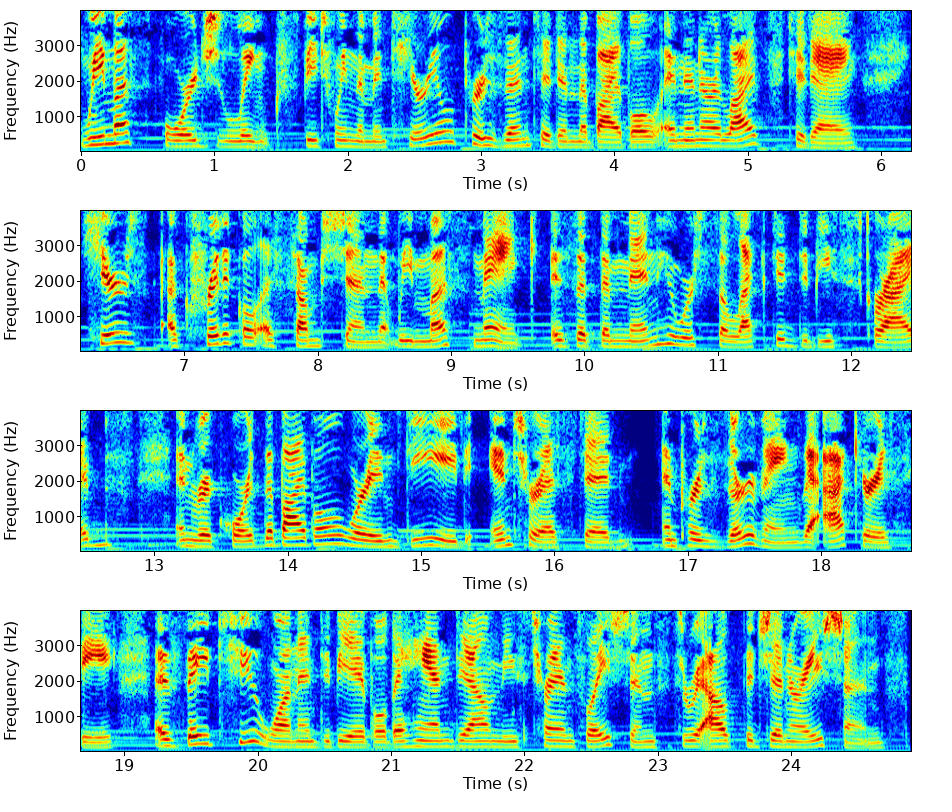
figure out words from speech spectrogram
We must forge links between the material presented in the Bible and in our lives today. Here's a critical assumption that we must make is that the men who were selected to be scribes and record the Bible were indeed interested in preserving the accuracy as they too wanted to be able to hand down these translations throughout the generations.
